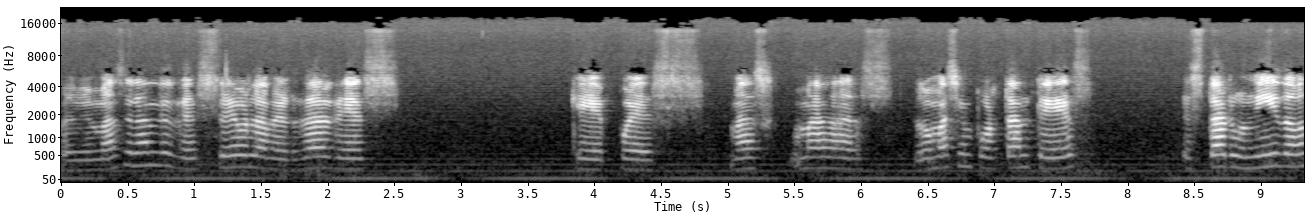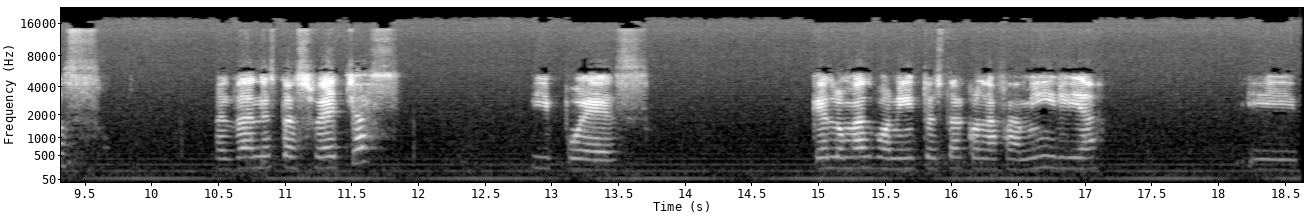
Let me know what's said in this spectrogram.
Pues mi más grande deseo, la verdad, es que pues más, más, lo más importante es estar unidos, ¿verdad? En estas fechas y pues que es lo más bonito estar con la familia y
